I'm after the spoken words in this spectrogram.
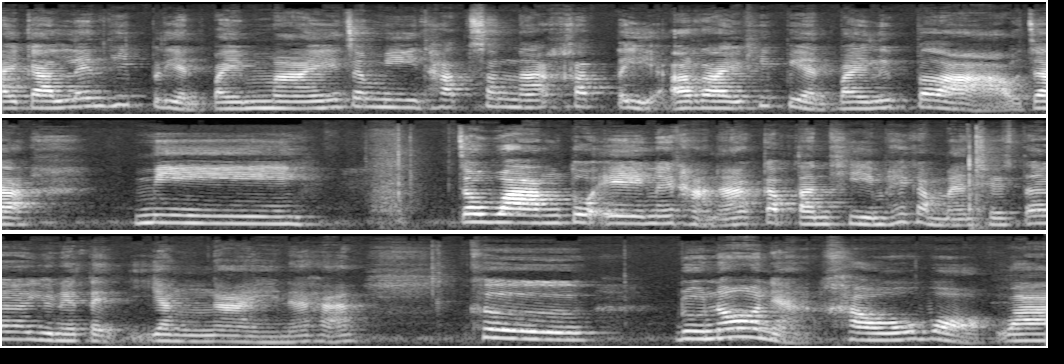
ล์การเล่นที่เปลี่ยนไปไหม จะมีทัศนคติอะไรที่เปลี่ยนไปหรือเปล่า จะมีจะวางตัวเองในฐานะกัปตันทีมให้กับแมนเชสเตอร์ยูไนเต็ดยังไงนะคะ คือบรูโน่เนี่ยเขาบอกว่า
